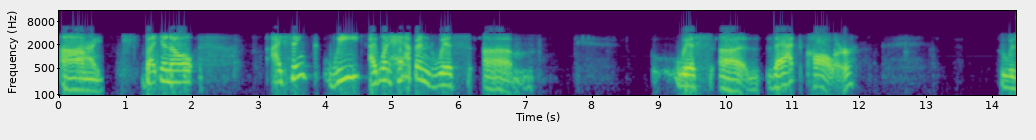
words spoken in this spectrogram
Um, Hi. But, you know, I think we, I, what happened with, um, with uh, that caller who was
